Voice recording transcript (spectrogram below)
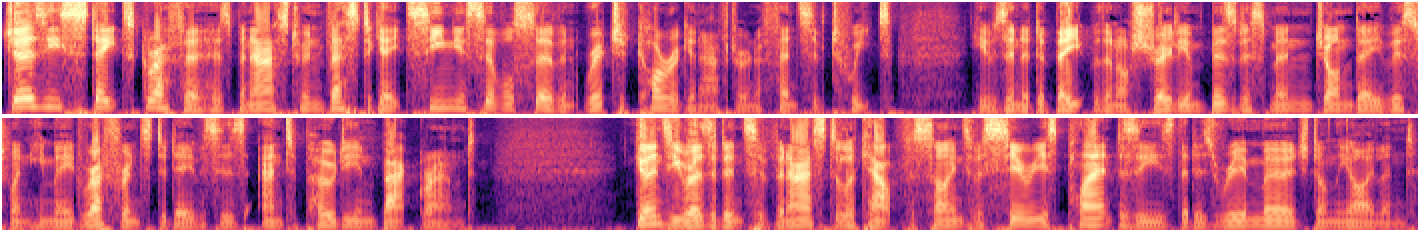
Jersey's State's Greffier has been asked to investigate senior civil servant Richard Corrigan after an offensive tweet. He was in a debate with an Australian businessman, John Davis, when he made reference to Davis's Antipodean background. Guernsey residents have been asked to look out for signs of a serious plant disease that has re-emerged on the island.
